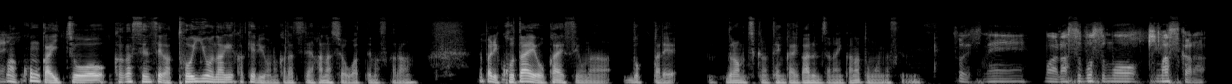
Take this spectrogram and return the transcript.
ね。まあ今回一応、かかし先生が問いを投げかけるような形で話は終わってますから、やっぱり答えを返すような、どっかでドラマチックな展開があるんじゃないかなと思いますけどね。そうですね。まあ、ラスボスも来ますから。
